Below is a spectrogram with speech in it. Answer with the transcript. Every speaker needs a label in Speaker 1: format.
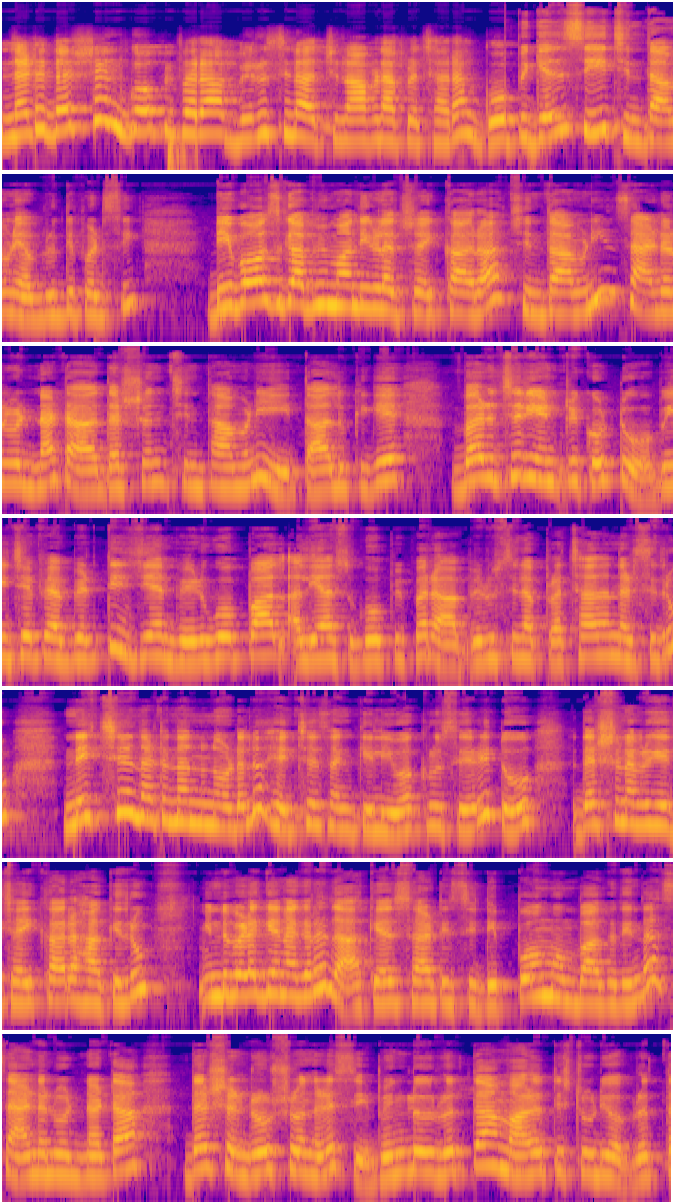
Speaker 1: ನಟ ದರ್ಶನ್ ಗೋಪಿ ಪರ ಬಿರುಸಿನ ಚುನಾವಣಾ ಪ್ರಚಾರ ಗೋಪಿ ಗೆಲ್ಲಿಸಿ ಚಿಂತಾಮಣಿ ಅಭಿವೃದ್ಧಿಪಡಿಸಿ. ಡಿಬಾಸ್ಗೆ ಅಭಿಮಾನಿಗಳ ಜೈಕಾರ, ಚಿಂತಾಮಣಿ, ಸ್ಯಾಂಡಲ್ವುಡ್ ನಟ ದರ್ಶನ್ ಚಿಂತಾಮಣಿ ತಾಲೂಕಿಗೆ ಭರ್ಜರಿ ಎಂಟ್ರಿ ಕೊಟ್ಟು ಬಿಜೆಪಿ ಅಭ್ಯರ್ಥಿ ಜಿಎನ್ ವೇಣುಗೋಪಾಲ್ ಅಲಿಯಾಸ್ ಗೋಪಿ ಪರ ಬಿರುಸಿನ ಪ್ರಚಾರ ನಡೆಸಿದರು. ನೆಚ್ಚಿನ ನಟನನ್ನು ನೋಡಲು ಹೆಚ್ಚಿನ ಸಂಖ್ಯೆಯಲ್ಲಿ ಯುವಕರು ಸೇರಿದ್ದು ದರ್ಶನ್ ಅವರಿಗೆ ಜೈಕಾರ ಹಾಕಿದರು. ಇಂದು ಬೆಳಗ್ಗೆ ನಗರದ ಕೆಎಸ್ಆರ್ಟಿಸಿ ಡಿಪೋ ಮುಂಭಾಗದಿಂದ ಸ್ಯಾಂಡಲ್ವುಡ್ ನಟ ದರ್ಶನ್ ರೋಡ್ ಶೋ ನಡೆಸಿ ಬೆಂಗಳೂರು ವೃತ್ತ, ಮಾರುತಿ ಸ್ಟುಡಿಯೋ ವೃತ್ತ,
